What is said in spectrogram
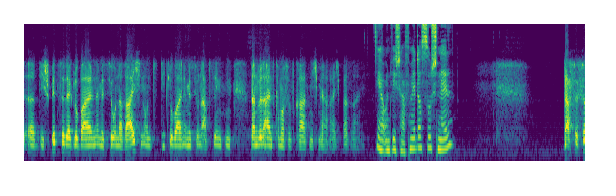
äh, die Spitze der globalen Emissionen erreichen und die globalen Emissionen absinken, dann wird 1,5 Grad nicht mehr erreichbar sein. Ja, und wie schaffen wir das so schnell? Das ist, äh,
